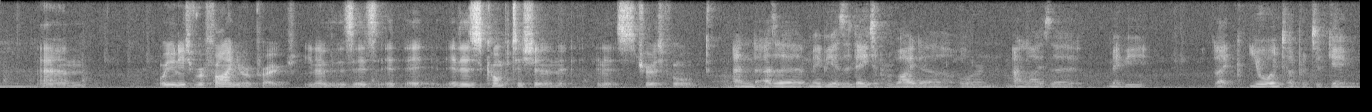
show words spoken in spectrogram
Mm. Um, or you need to refine your approach. You know, it's, it's, it, it, it is competition in, it, in its truest form. And as a maybe as a data provider or an analyzer, maybe like your interpretive game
